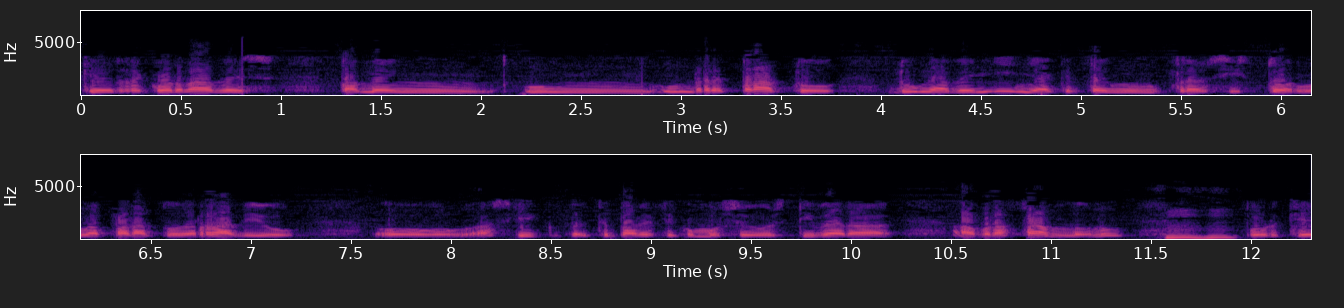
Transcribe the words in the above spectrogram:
que recordades tamén un, un retrato dunha velliña que ten un transistor, un aparato de radio o así que parece como se o estivera abrazando, non? Uh -huh. Porque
